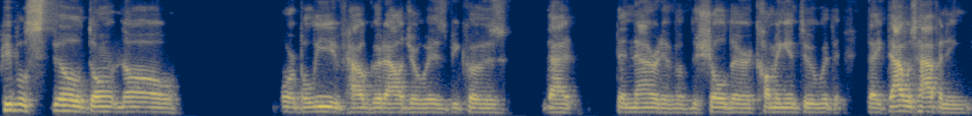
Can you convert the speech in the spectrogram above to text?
people still don't know or believe how good Aljo is because that the narrative of the shoulder coming into with like that was happening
